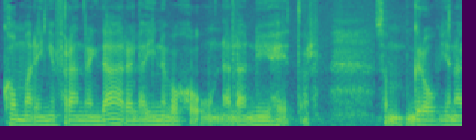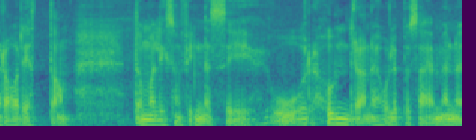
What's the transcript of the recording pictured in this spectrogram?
kommer det ingen förändring där eller innovation eller nyheter? Som Grov General 1. De har liksom funnits i århundraden, håller på att säga. Men eh,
